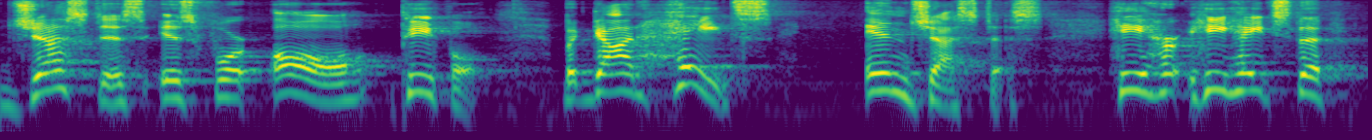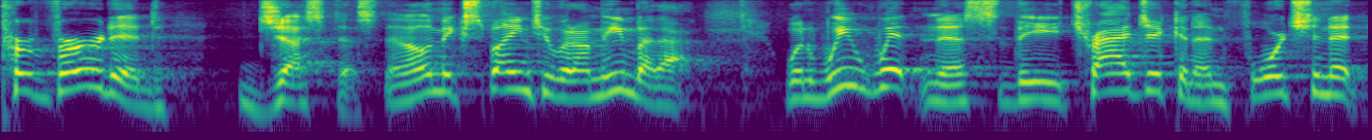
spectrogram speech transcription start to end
justice is for all people. But God hates injustice. He, he hates the perverted justice. Now, let me explain to you what I mean by that. When we witness the tragic and unfortunate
